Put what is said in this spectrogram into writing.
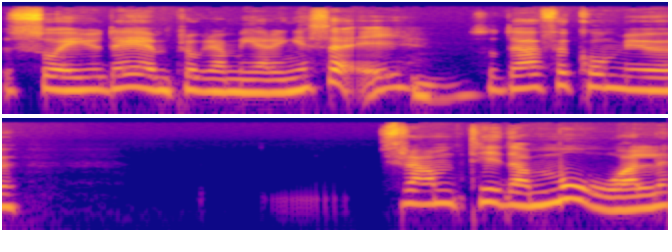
så är ju det en programmering i sig. Mm. Så därför kommer ju framtida mål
